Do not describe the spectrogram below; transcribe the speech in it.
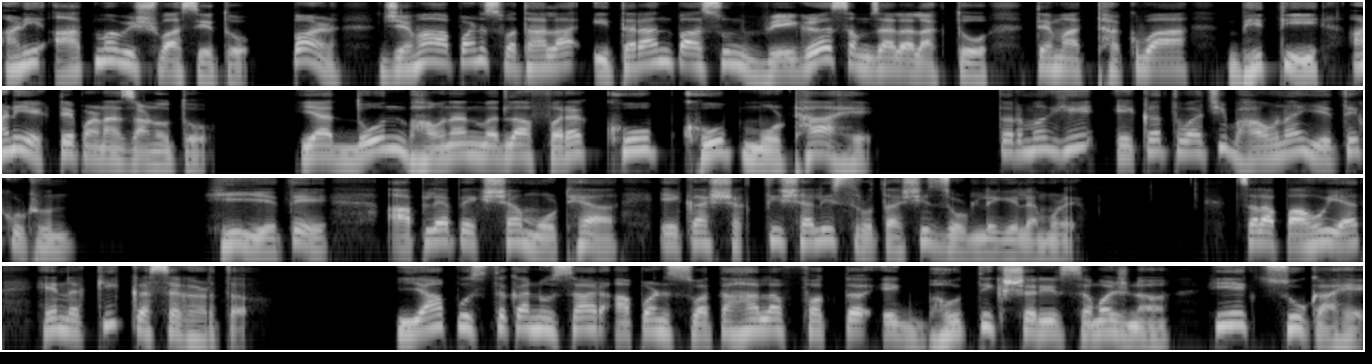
आणि आत्मविश्वास येतो. पण जेव्हा आपण स्वतःला इतरांपासून वेगळं समजायला लागतो तेव्हा थकवा भीती आणि एकटेपणा जाणवतो. या दोन भावनांमधला फरक खूप खूप मोठा आहे. तर मग ही एकत्वाची भावना येते कुठून? ही येते आपल्यापेक्षा मोठ्या एका शक्तिशाली स्रोताशी जोडले गेल्यामुळे. चला पाहूयात हे नक्की कसं घडतं. या पुस्तकानुसार आपण स्वतःला फक्त एक भौतिक शरीर समजणं ही एक चूक आहे.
